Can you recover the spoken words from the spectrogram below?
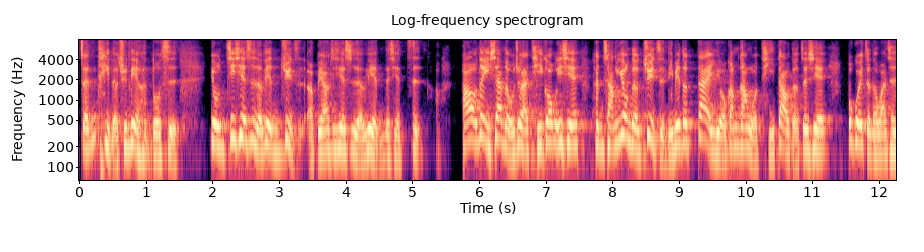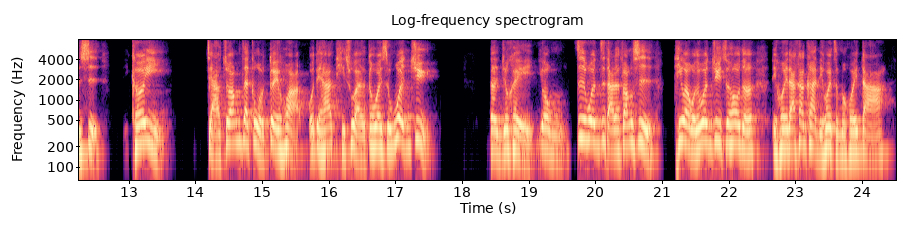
整体的去练很多次，用机械式的练句子，而不要机械式的练那些字。好，那以下呢，我就来提供一些很常用的句子，里面都带有刚刚我提到的这些不规则的完成式，可以。假装在跟我对话，我等下提出来的都会是问句，那你就可以用自问自答的方式，听完我的问句之后呢，你回答看看你会怎么回答。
